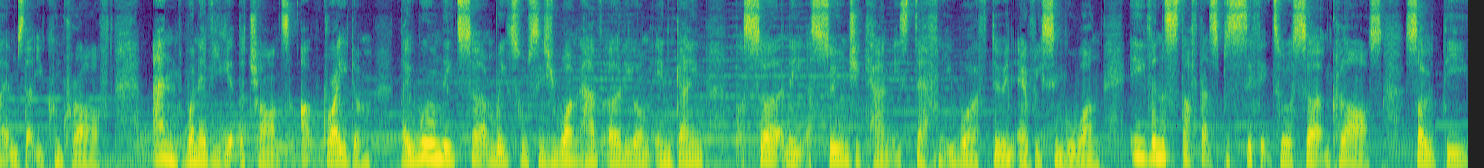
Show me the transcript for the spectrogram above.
items that you can craft and whenever you get the chance, upgrade them. They will need certain resources you won't have early on in game, but certainly as soon as you can, it's definitely worth doing every single one. Even the stuff that's specific to a certain class. So the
